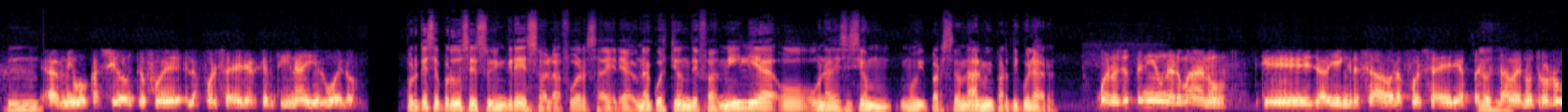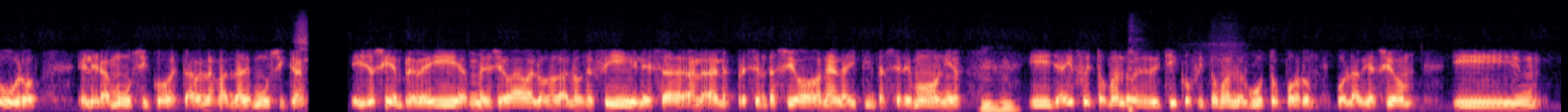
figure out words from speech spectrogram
a mi vocación, que fue la Fuerza Aérea Argentina y el vuelo. ¿Por qué se produce su ingreso a la Fuerza Aérea? ¿Una cuestión de familia o una decisión muy personal, muy particular? Bueno, yo tenía un hermano que ya había ingresado a la Fuerza Aérea, pero estaba en otro rubro. Él era músico, estaba en las bandas de música. Y yo siempre veía, me llevaba a los, a los desfiles, a, las presentaciones, a las distintas ceremonias. Y ahí fui tomando, desde chico fui tomando el gusto por, por la aviación. Y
